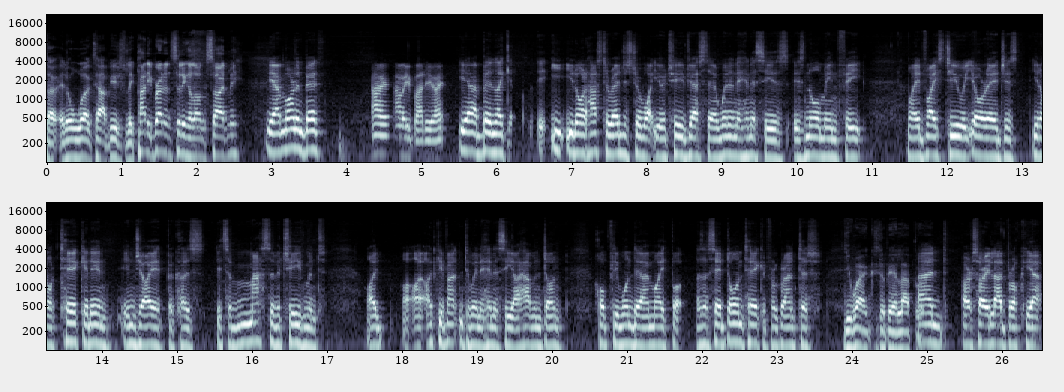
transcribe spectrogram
So it all worked out beautifully. Paddy Brennan sitting alongside me. Yeah, morning, Ben. how how are you, buddy? Right? Yeah, Ben. Like, you know, it has to register what you achieved yesterday. Winning a Hennessy is is no mean feat. My advice to you at your age is, you know, take it in, enjoy it, because it's a massive achievement. I'd I- I'd give anything to win a Hennessy. I haven't done. Hopefully, one day I might. But as I said, don't take it for granted. You won't, because it'll be a Ladbroke. And or sorry, Ladbroke, yeah.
